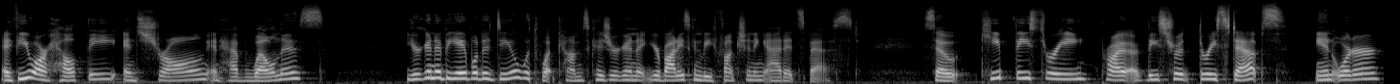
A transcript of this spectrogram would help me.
If you are healthy and strong and have wellness, you're going to be able to deal with what comes because you're going to your body's going to be functioning at its best. So keep these three prior, these three steps in order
